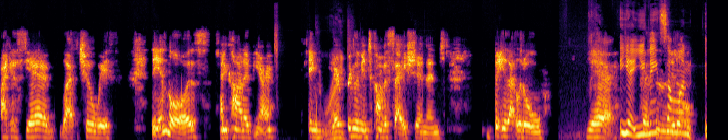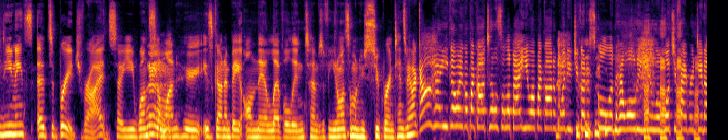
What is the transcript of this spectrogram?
I guess, yeah, like chill with the in laws and kind of, you know, in, you know, bring them into conversation and be that little yeah. Yeah, you need someone. You need it's a bridge, right? So you want Mm. someone who is going to be on their level in terms of you don't want someone who's super intense, being like, "Oh, how are you going? Oh my god, tell us all about you. Oh my god, and where did you go to school? And how old are you? And what's your favorite dinner?"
